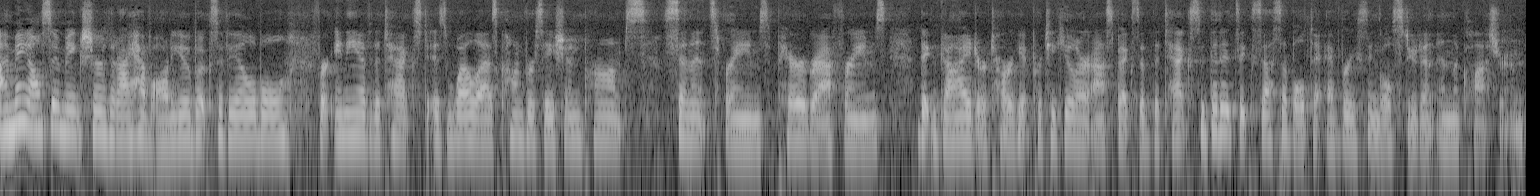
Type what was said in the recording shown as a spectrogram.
I may also make sure that I have audiobooks available for any of the text, as well as conversation prompts, sentence frames, paragraph frames that guide or target particular aspects of the text so that it's accessible to every single student in the classroom.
